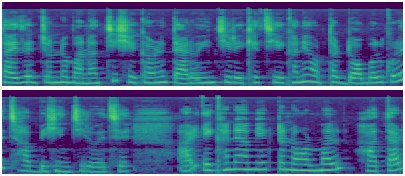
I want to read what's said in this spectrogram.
সাইজের জন্য বানাচ্ছি, সে কারণে তেরো ইঞ্চি রেখেছি এখানে, অর্থাৎ ডবল করে ছাব্বিশ ইঞ্চি রয়েছে। আর এখানে আমি একটা নর্মাল হাতার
